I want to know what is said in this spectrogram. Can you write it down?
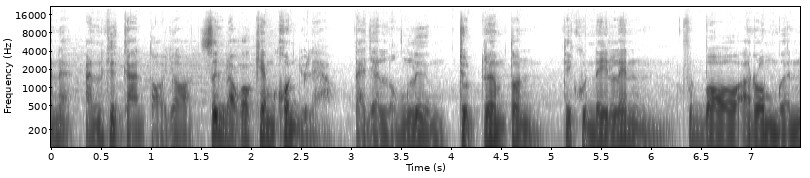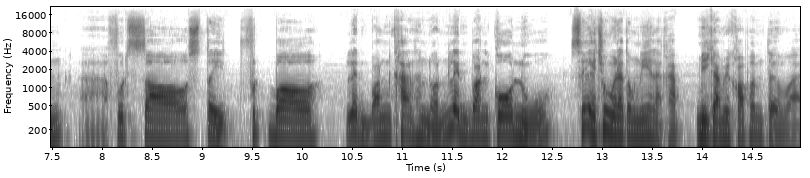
นน่ะอันนั้นคือการต่อยอด ซึ่งเราก็เข้มข้นอยู่แล้ว แต่อย่าหลงลืมจุดเริ่มต้นที่คุณได้เล่น ฟุตบอลอารมณ์เหมือนอฟุตซอลสตรีทฟุตบอล เล่นบอลข้างถนน เล่นบอลโกหนู ซึ่งไอ้ช่วงเวลาตรงนี้แหละครับ มีการวิเคราะห์เพิ่มเติมว่า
